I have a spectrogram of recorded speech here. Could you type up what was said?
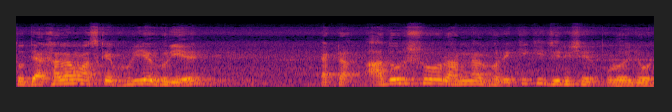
তো দেখালাম আজকে ঘুরিয়ে ঘুরিয়ে একটা আদর্শ রান্নাঘরে কি কি জিনিসের প্রয়োজন?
